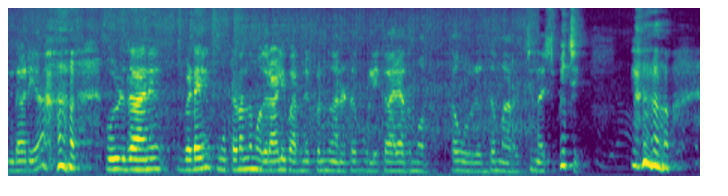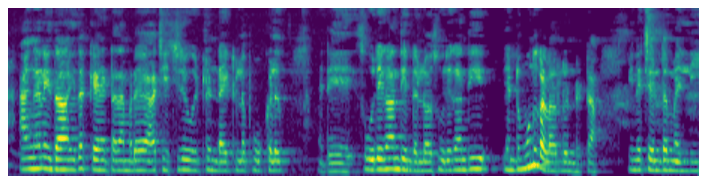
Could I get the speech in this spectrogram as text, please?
എന്താ പറയുക ഉഴുതാൻ ഇവിടെയും പൂട്ടണം എന്ന് മുതലാളി പറഞ്ഞിരിക്കണമെന്ന് പറഞ്ഞിട്ട് പുള്ളിക്കാരൻ അത് മൊത്തം ഉഴുത് മറിച്ച് നശിപ്പിച്ച്. അങ്ങനെ ഇതാ ഇതൊക്കെയാണ് കേട്ടോ നമ്മുടെ ആ ചേച്ചിയുടെ വീട്ടിലുണ്ടായിട്ടുള്ള പൂക്കൾ മറ്റേ സൂര്യകാന്തി ഉണ്ടല്ലോ സൂര്യകാന്തി രണ്ട് മൂന്ന് കളറിലുണ്ട് കേട്ടോ പിന്നെ ചെണ്ടുമല്ലി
